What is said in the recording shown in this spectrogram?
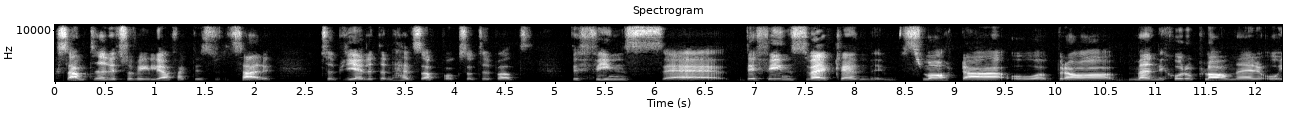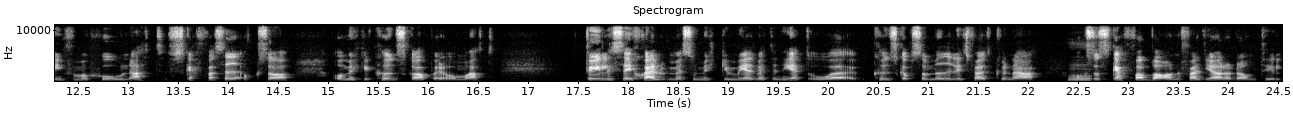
samtidigt så vill jag faktiskt så här, typ ge en liten heads up också. Typ att det finns, eh, det finns verkligen smarta och bra människor och planer och information att skaffa sig också. Och mycket kunskaper om att fylla sig själv med så mycket medvetenhet och kunskap som möjligt för att kunna också skaffa barn för att göra dem till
